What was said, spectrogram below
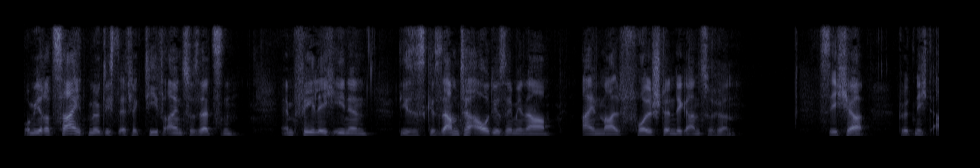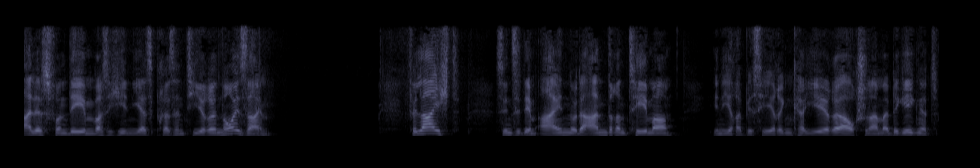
Um Ihre Zeit möglichst effektiv einzusetzen, empfehle ich Ihnen, dieses gesamte Audioseminar einmal vollständig anzuhören. Sicher wird nicht alles von dem, was ich Ihnen jetzt präsentiere, neu sein. Vielleicht sind Sie dem einen oder anderen Thema in Ihrer bisherigen Karriere auch schon einmal begegnet.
